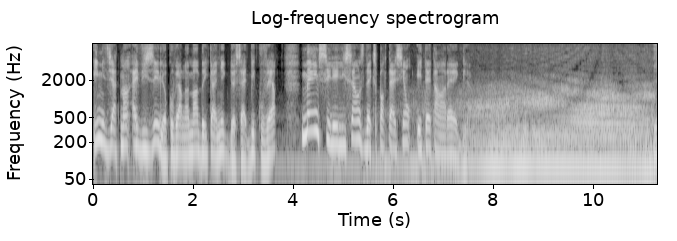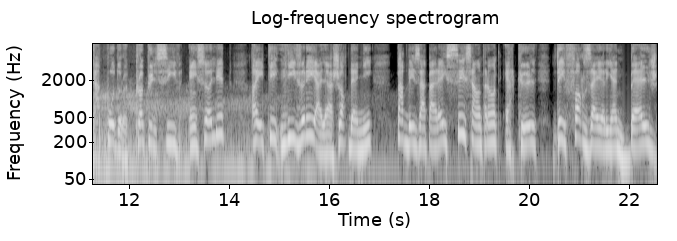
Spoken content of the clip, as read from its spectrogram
immédiatement avisé le gouvernement britannique de sa découverte, même si les licences d'exportation étaient en règle. La poudre propulsive insolite a été livrée à la Jordanie par des appareils C-130 Hercule des forces aériennes belges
